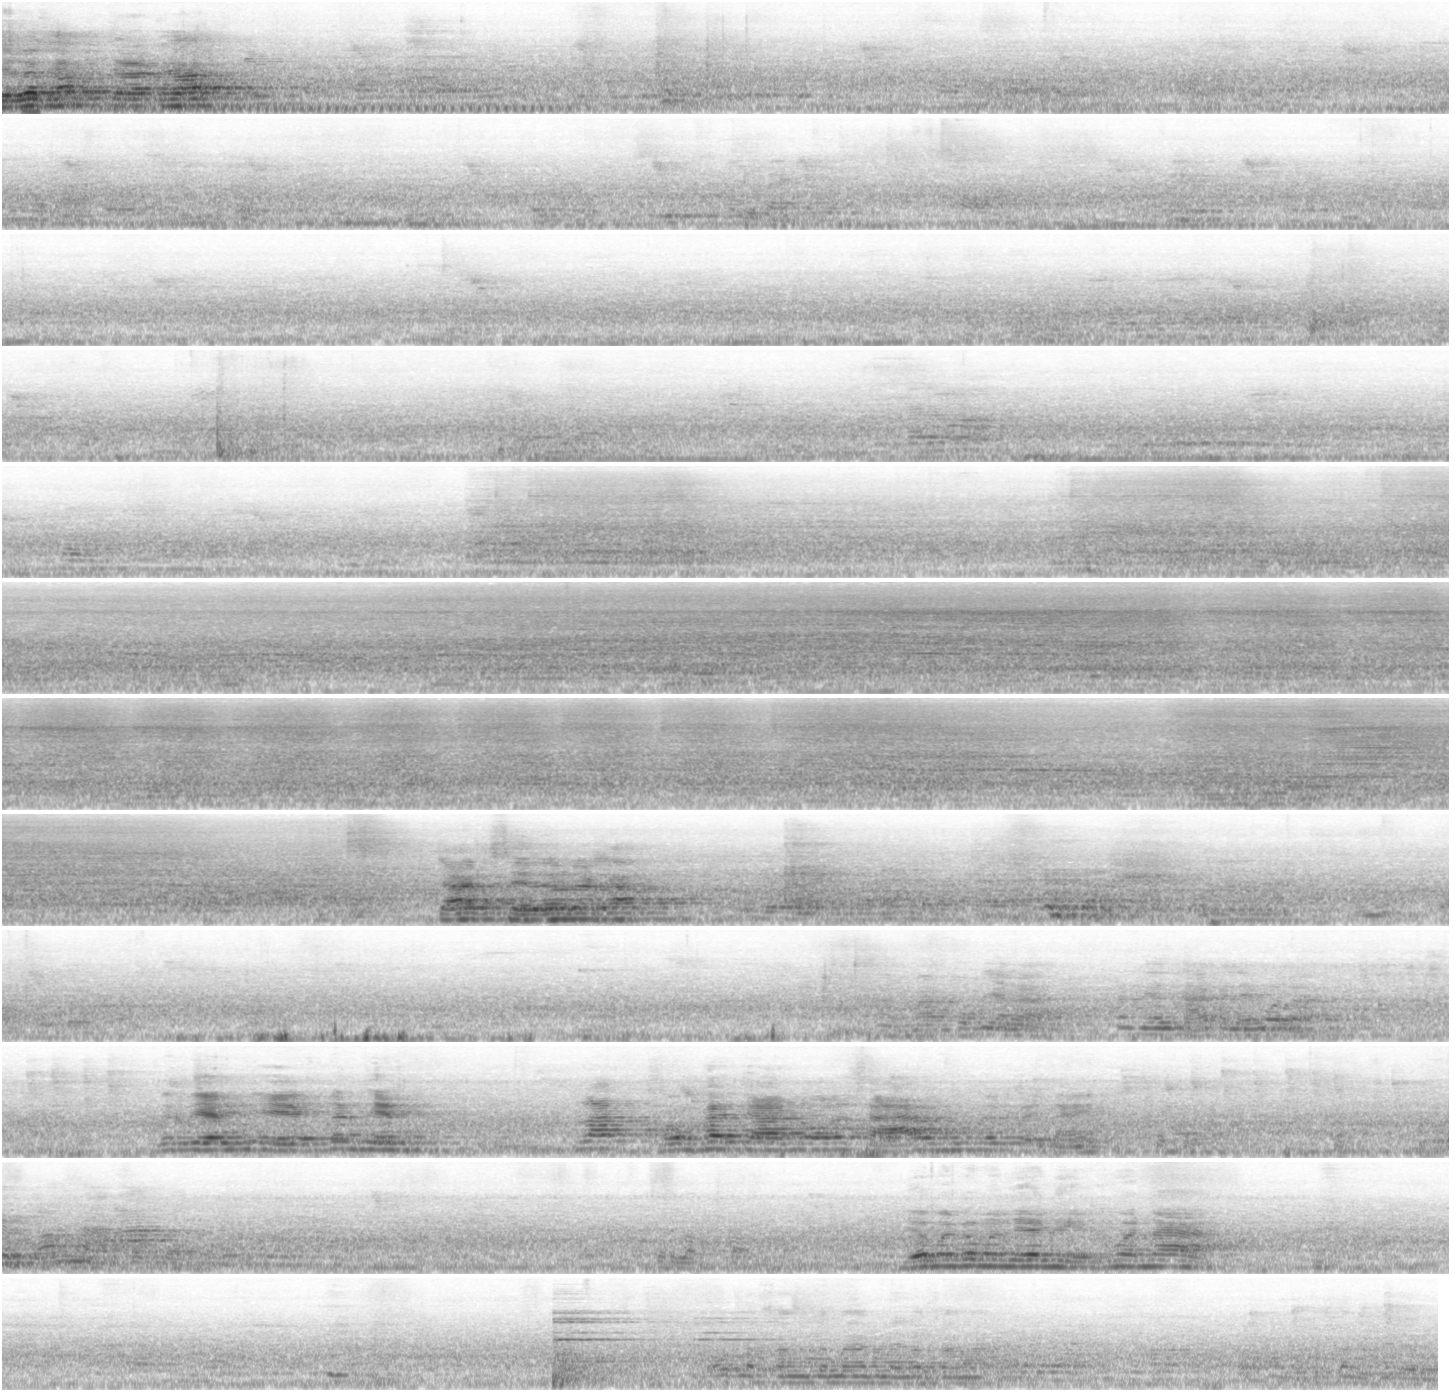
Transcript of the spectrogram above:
เสร็ จแล้วครับอาจารย์ครับจานเสร็จแล้วนะครับ มาครบยังอะ นักเรียนหายไปไหนหมดอะ นักเรียนเอกนักเรียนรักของพระอาจารย์โอสาไม่รู้ไปไหนน้ำหนักครบเลยเป็นหลักฐานเดี๋ยวมันก็มาเรียนอีกงวันหน้า โอ้ระฆังจะมาเป็นไหนระฆังอะตั้งที่เดิม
